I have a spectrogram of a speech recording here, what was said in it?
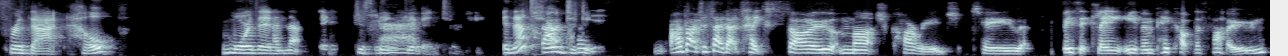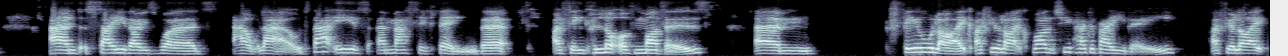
for that help more than that, it just yeah. being given to me. And that's hard that to takes, do. I'm about to say that takes so much courage to physically even pick up the phone and say those words out loud. That is a massive thing that I think a lot of mothers um, feel like. I feel like once you've had a baby, I feel like,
